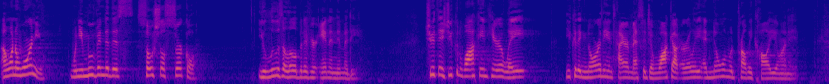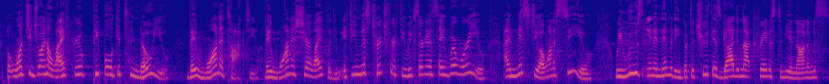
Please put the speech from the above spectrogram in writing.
I want to warn you when you move into this social circle, you lose a little bit of your anonymity. Truth is, you could walk in here late, you could ignore the entire message and walk out early, and no one would probably call you on it. But once you join a life group, people get to know you. They want to talk to you. They want to share life with you. If you miss church for a few weeks, they're going to say, Where were you? I missed you. I want to see you. We lose anonymity, but the truth is, God did not create us to be anonymous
